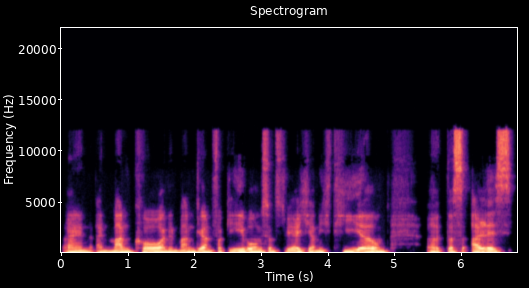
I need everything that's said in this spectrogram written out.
ein, ein Manko, einen Mangel an Vergebung, sonst wäre ich ja nicht hier. Und äh, das alles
